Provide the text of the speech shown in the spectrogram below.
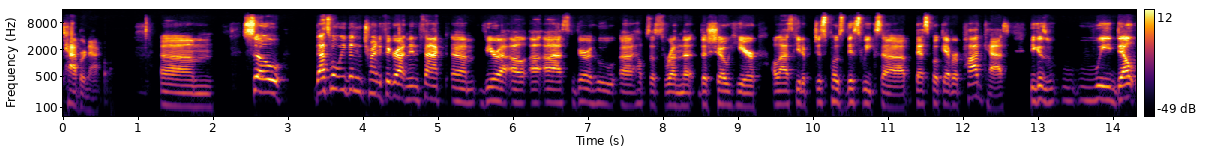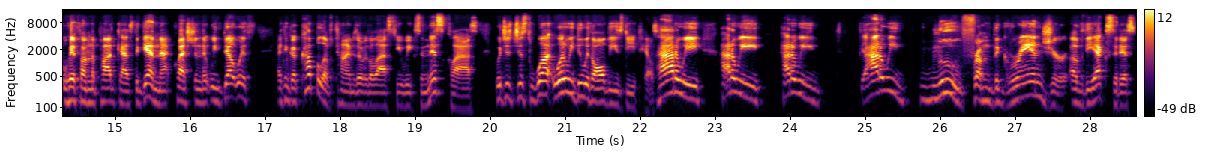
tabernacle. Um, so that's what we've been trying to figure out. And in fact, um, Vera, I'll, I'll, ask Vera, who uh, helps us run the, the show here, I'll ask you to just post this week's uh, Best Book Ever podcast because we dealt with on the podcast again that question that we've dealt with, I think, a couple of times over the last few weeks in this class, which is just what what do we do with all these details? How do we how do we how do we how do we move from the grandeur of the Exodus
